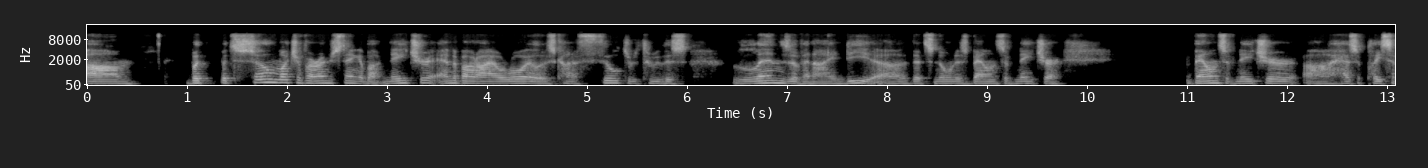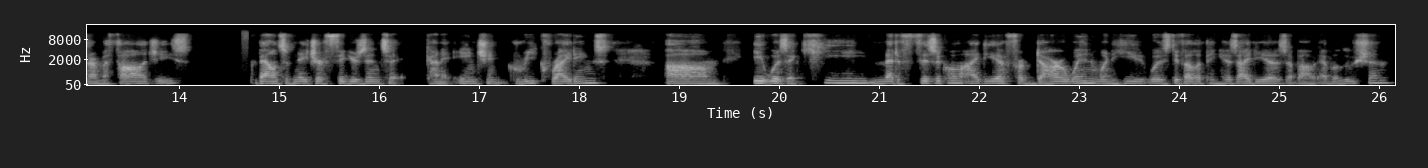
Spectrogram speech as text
Um, but but so much of our understanding about nature and about Isle Royale is kind of filtered through this lens of an idea that's known as balance of nature. Balance of nature uh, has a place in our mythologies. Balance of nature figures into kind of ancient Greek writings. Um, it was a key metaphysical idea for Darwin when he was developing his ideas about evolution.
